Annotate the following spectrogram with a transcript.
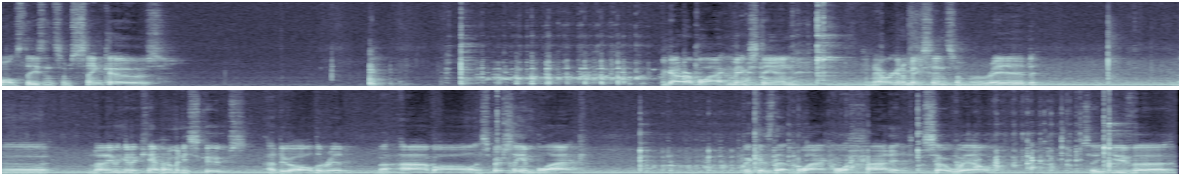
Wants these in some Senkos. We got our black mixed in, and now we're gonna mix in some red. Uh, I'm not even gonna count how many scoops. I do all the red by eyeball, especially in black, because that black will hide it so well. So you've uh,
